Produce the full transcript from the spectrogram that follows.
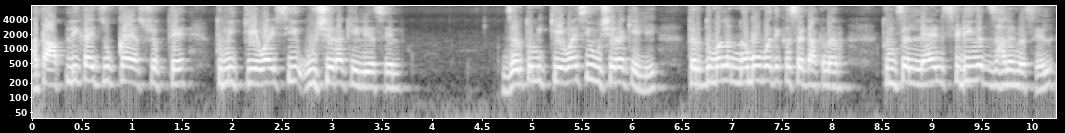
आता आपली काही चूक काय असू शकते? तुम्ही केवायसी उशिरा केली असेल. जर तुम्ही केवायसी उशिरा केली तर तुम्हाला नमोमध्ये कसं टाकणार? तुमचं लँड सिडिंगच झालं नसेल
